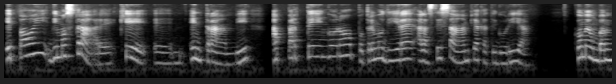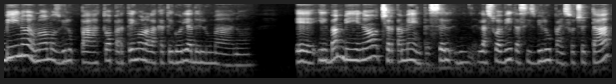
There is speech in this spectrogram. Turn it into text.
E poi dimostrare che eh, entrambi appartengono, potremmo dire, alla stessa ampia categoria come un bambino e un uomo sviluppato appartengono alla categoria dell'umano e il bambino certamente se la sua vita si sviluppa in società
